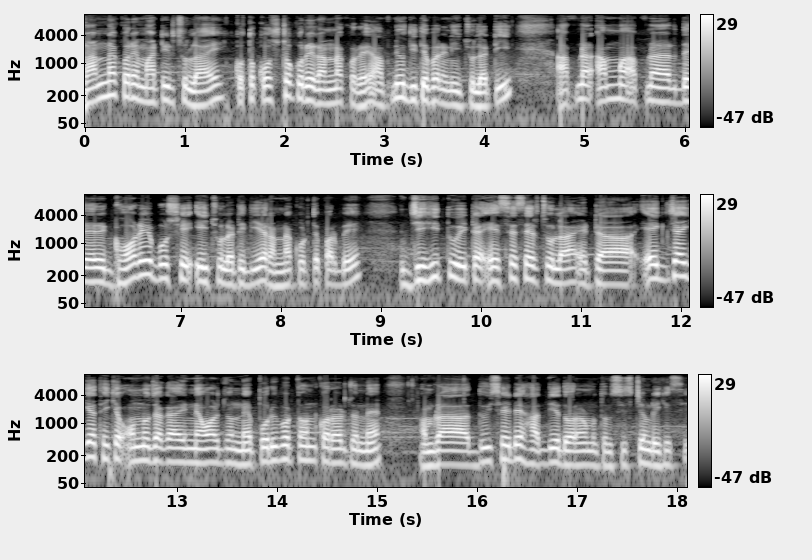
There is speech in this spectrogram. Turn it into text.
রান্না করে মাটির চুলায়, কত কষ্ট করে রান্না করে, আপনিও দিতে পারেন এই চুলাটি। আপনার আম্মা আপনাদের ঘরে বসে এই চুলাটি দিয়ে রান্না করতে পারবে। যেহেতু এটা এসএস এর চুলা, এটা এক জায়গা থেকে অন্য জায়গায় নেওয়ার জন্য, পরিবর্তন করার জন্য আমরা দুই সাইডে হাত দিয়ে ধরার মতন সিস্টেম রেখেছি।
